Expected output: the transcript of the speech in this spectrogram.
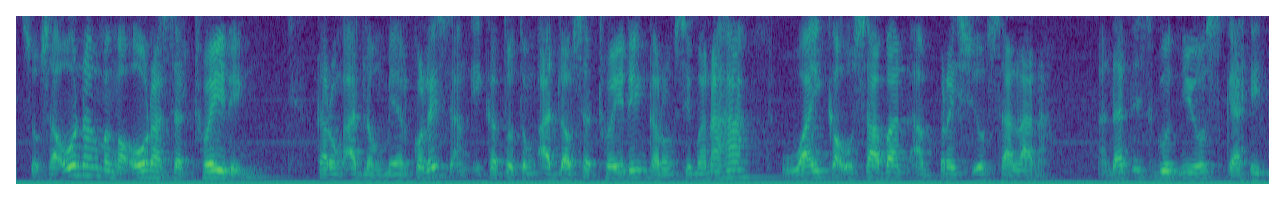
So sa unang mga oras sa trading, karong adlaw Miyerkules ang ikatutong adlaw sa trading karong simanaha way kausaban ang presyo sa lana? And that is good news kay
